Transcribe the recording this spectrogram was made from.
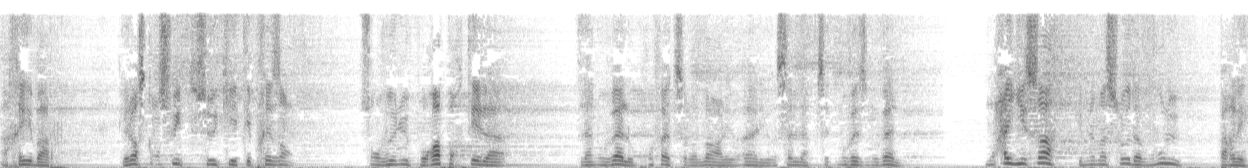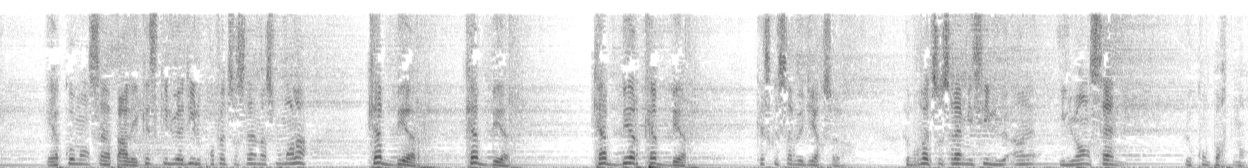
à Khaybar, et lorsqu'ensuite ceux qui étaient présents sont venus pour apporter la, nouvelle au prophète cette mauvaise nouvelle, Muhayyisa ibn Mas'ud a voulu parler et a commencé à parler. Qu'est-ce qu'il lui a dit le prophète à ce moment-là? Kabbir, kabbir, kabbir, kabbir. Qu'est-ce que ça veut dire cela? Le prophète sallam ici, lui, il lui enseigne le comportement.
